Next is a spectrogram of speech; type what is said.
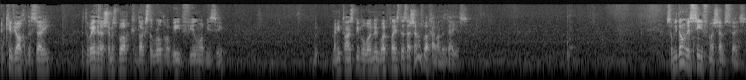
And Kiv to say that the way that Hashem Baruch conducts the world, what we feel and what we see, many times people are wondering what place does Hashem Baruch have on the dais? So we don't receive from Hashem's face.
